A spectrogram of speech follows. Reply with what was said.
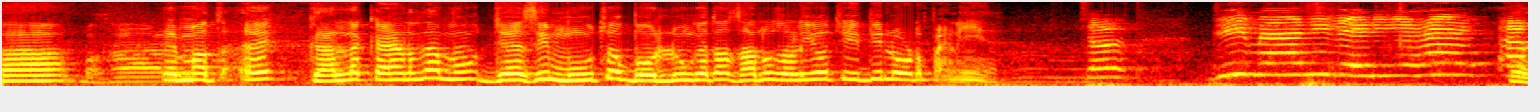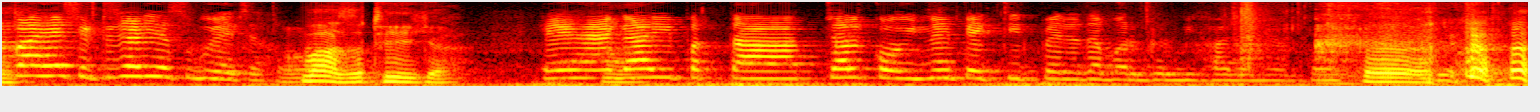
ਹਾਂ ਬੁਖਾਰ। ਇਹ ਮਤ ਇਹ ਗੱਲ ਕਹਿਣ ਦਾ ਮੂੰਹ ਜੇ ਅਸੀਂ ਮੂੰਹ 'ਚੋਂ ਬੋਲੂਗੇ ਤਾਂ ਸਾਨੂੰ ਸੜੀ ਉਹ ਚੀਜ਼ ਦੀ ਲੋੜ ਪੈਣੀ ਹੈ। ਚਲ ਜੀ ਮੈਂ ਨਹੀਂ ਲੈਣੀ ਹੈ ਆਪਾਂ ਇਹ ਸਿੱਟ ਜੜੀ ਸੂਏ ਚ। ਬਸ ਠੀਕ ਹੈ। ਇਹ ਹੈਗਾ ਹੀ। ਪੱਤਾ। ਚਲ ਕੋਈ ਨਾ 33 ਰੁਪਏ ਦਾ 버ਗਰ ਵੀ ਖਾ ਲੈਣੇ ਆਪਾਂ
